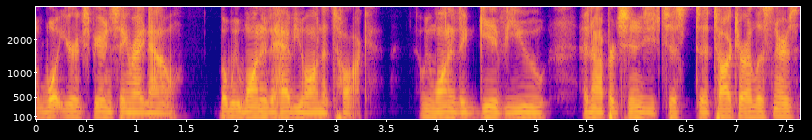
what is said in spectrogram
of what you're experiencing right now, but we wanted to have you on to talk. We wanted to give you an opportunity just to talk to our listeners.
